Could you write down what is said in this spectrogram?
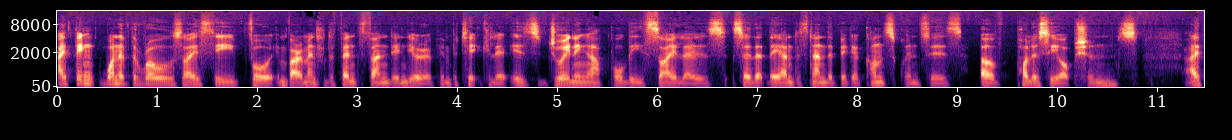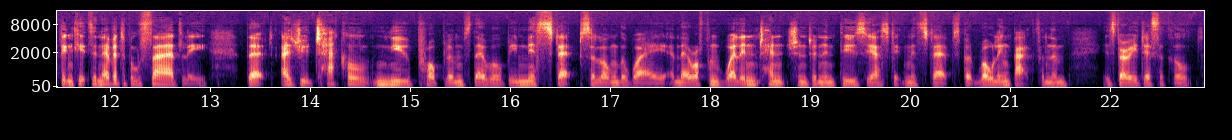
I think one of the roles I see for Environmental Defence Fund in Europe in particular is joining up all these silos so that they understand the bigger consequences of policy options. I think it's inevitable, sadly, that as you tackle new problems, there will be missteps along the way, and they're often well intentioned and enthusiastic missteps, but rolling back from them is very difficult.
